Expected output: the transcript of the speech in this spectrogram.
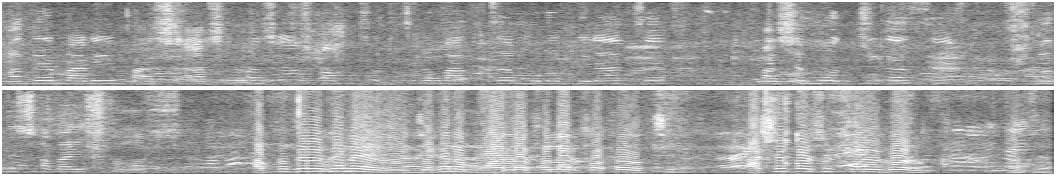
আমাদের বাড়ির পাশে আশেপাশে সব ছোট ছোট বাচ্চা মুরব্বীরা আছে পাশে মসজিদ আছে আমাদের সবারই সমস্যা। আপনাদের ওখানে এই যেখানে ময়লা ফেলার কথা হচ্ছে আশেপাশে কয় ঘর আচ্ছা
